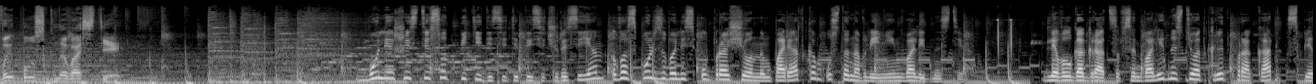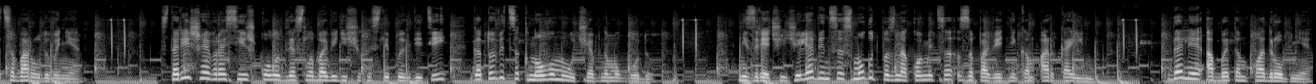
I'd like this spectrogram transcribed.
Выпуск новостей. Более 650 тысяч россиян воспользовались упрощенным порядком установления инвалидности. Для волгоградцев с инвалидностью открыт прокат спецоборудования. Старейшая в России школа для слабовидящих и слепых детей готовится к новому учебному году. Незрячие челябинцы смогут познакомиться с заповедником Аркаим. Далее об этом подробнее.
